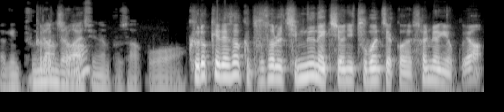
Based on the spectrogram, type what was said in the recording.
여긴 두명 그렇죠. 들어갈 수 있는 부서고 그렇게 돼서 그 부서를 짓는 액션이 두 번째 거 설명이었고요.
